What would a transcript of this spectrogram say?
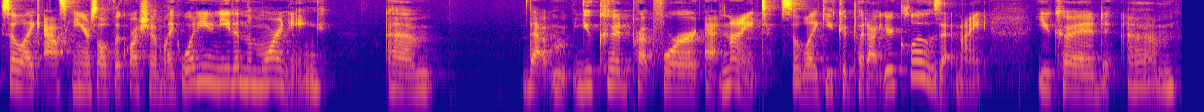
So, like asking yourself the question, like, what do you need in the morning? Um, that you could prep for at night. So, like, you could put out your clothes at night. You could um,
